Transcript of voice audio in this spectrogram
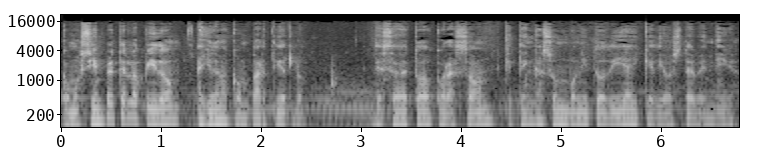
Como siempre te lo pido, ayúdame a compartirlo. Deseo de todo corazón que tengas un bonito día y que Dios te bendiga.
